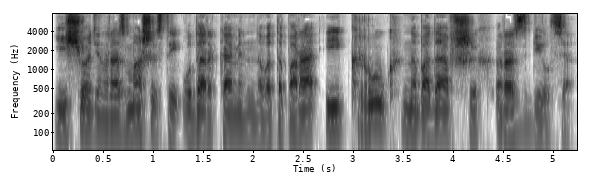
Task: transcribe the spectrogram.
Еще один размашистый удар каменного топора, и круг нападавших разбился.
